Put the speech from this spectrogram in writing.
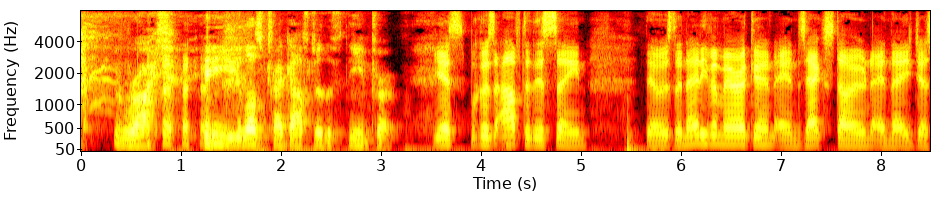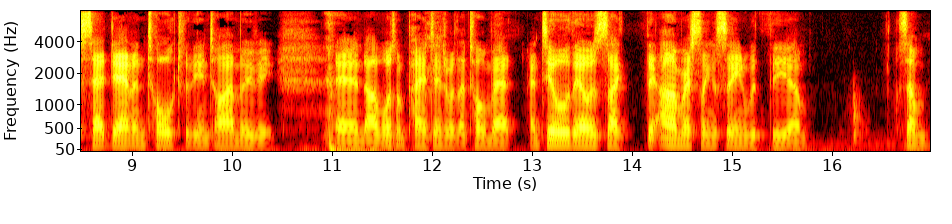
right. you lost track after the, the intro. Yes, because after this scene, there was the Native American and Zack Stone, and they just sat down and talked for the entire movie. And I wasn't paying attention to what they're talking about until there was like the arm wrestling scene with the um, some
